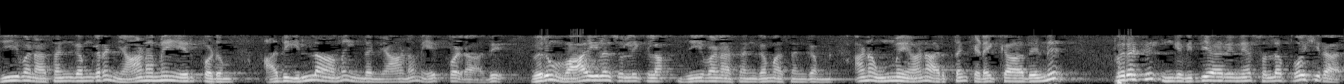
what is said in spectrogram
ஜீவன் அசங்கம்ங்கிற ஞானமே ஏற்படும். அது இல்லாம இந்த ஞானம் ஏற்படாது. வெறும் வாயில சொல்லிக்கலாம் ஜீவன் அசங்கம் அசங்கம். ஆனா உண்மையான அர்த்தம் கிடைக்காதுன்னு பிறகு இங்க வித்யாரண்யர் சொல்ல போகிறார்.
